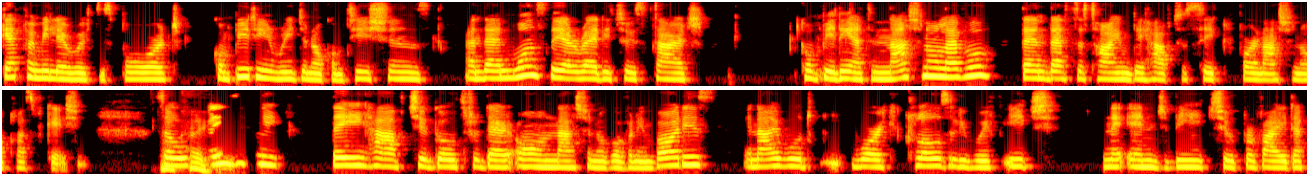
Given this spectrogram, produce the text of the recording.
get familiar with the sport, compete in regional competitions, and then once they are ready to start competing at the national level, then that's the time they have to seek for a national classification. So okay. basically, they have to go through their own national governing bodies, and I would work closely with each NGB to provide a,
